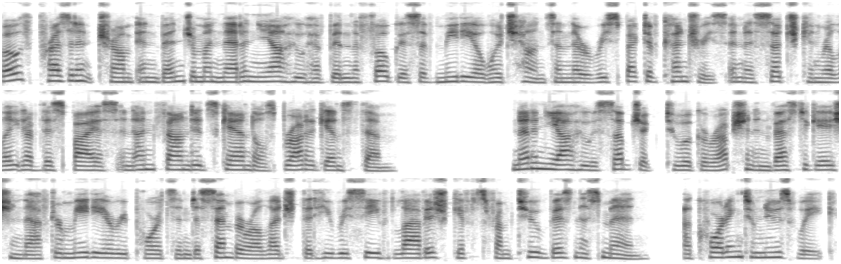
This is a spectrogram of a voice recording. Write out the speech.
Both President Trump and Benjamin Netanyahu have been the focus of media witch hunts in their respective countries and as such can relate of this bias and unfounded scandals brought against them. Netanyahu is subject to a corruption investigation after media reports in December alleged that he received lavish gifts from two businessmen, according to Newsweek.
